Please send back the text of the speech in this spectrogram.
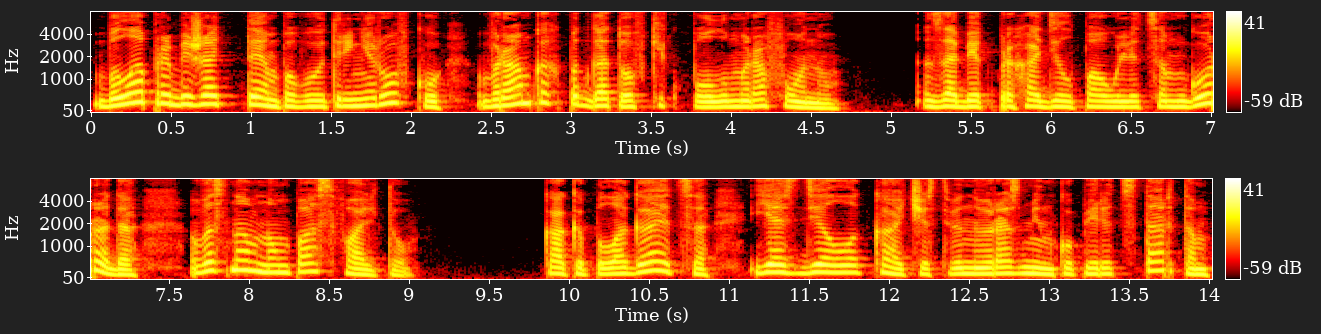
была пробежать темповую тренировку в рамках подготовки к полумарафону. Забег проходил по улицам города, в основном по асфальту. Как и полагается, я сделала качественную разминку перед стартом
